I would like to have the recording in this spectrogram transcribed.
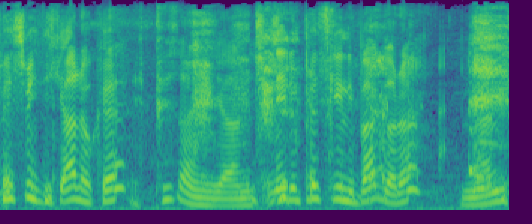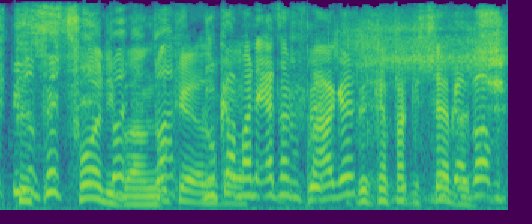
Piss mich nicht an, okay? Ich piss eigentlich an. Nee, du pisst gegen die Bank, oder? Nein, ich Wieso piss pisst vor die Bank. Okay, also Luca, okay. mal eine ernsthafte Frage. Ich bin kein fucking Luca, wa Savage.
